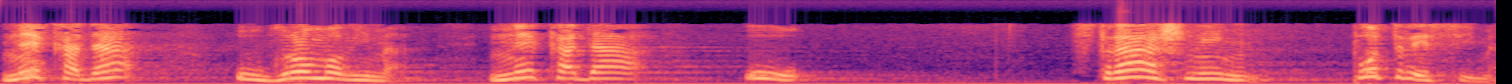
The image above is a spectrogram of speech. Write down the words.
nekada u gromovima, nekada u strašnim potresima,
